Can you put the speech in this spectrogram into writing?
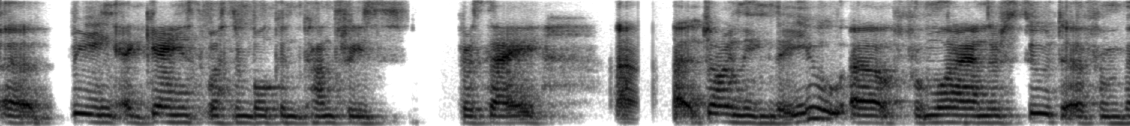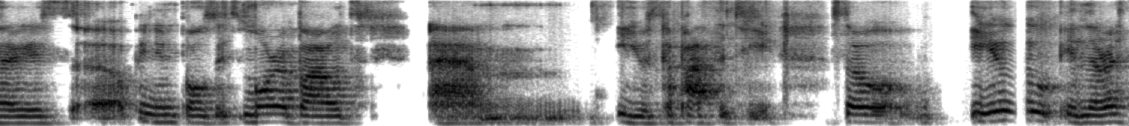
uh, being against Western Balkan countries per se. Uh, uh, joining the EU, from what I understood from various opinion polls, it's more about um, EU's capacity. So EU in the rest,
